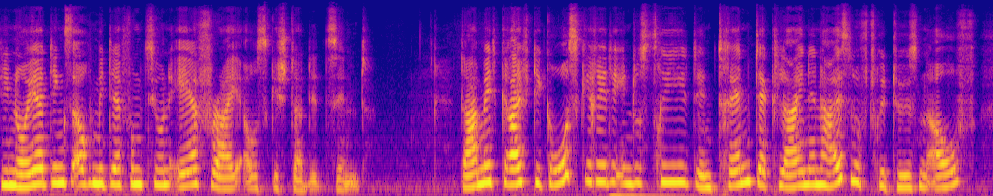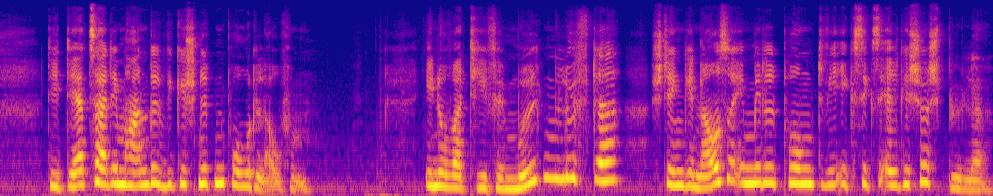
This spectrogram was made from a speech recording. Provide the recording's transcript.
die neuerdings auch mit der Funktion Airfry ausgestattet sind. Damit greift die Großgeräteindustrie den Trend der kleinen Heißluftfritteusen auf, die derzeit im Handel wie geschnitten Brot laufen. Innovative Muldenlüfter stehen genauso im Mittelpunkt wie XXL-Geschirrspüler.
